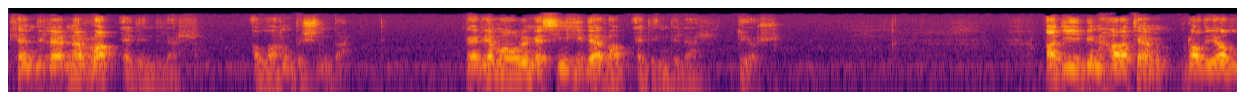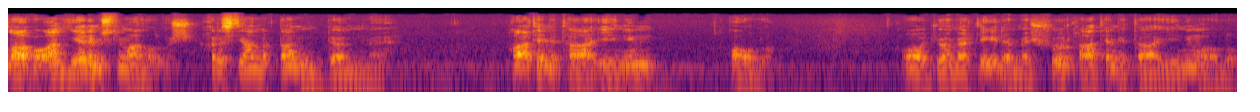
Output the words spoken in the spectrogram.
kendilerine Rab edindiler. Allah'ın dışında. Meryem oğlu Mesih'i de Rab edindiler diyor. Adi bin Hatem radıyallahu anh yeni Müslüman olmuş. Hristiyanlıktan dönme. Hatem-i Ta'i'nin oğlu. O cömertliğiyle meşhur Hatem-i Ta'i'nin oğlu.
